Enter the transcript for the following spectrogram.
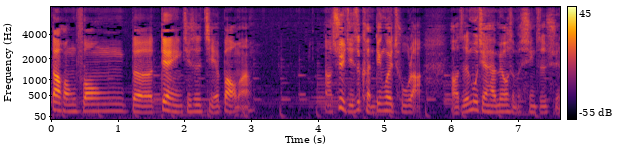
大黄蜂的电影其实捷报嘛，啊，续集是肯定会出啦，啊，只是目前还没有什么新资讯。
